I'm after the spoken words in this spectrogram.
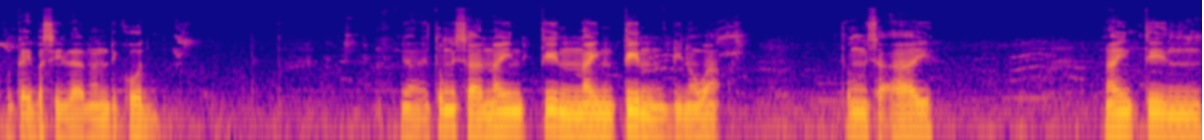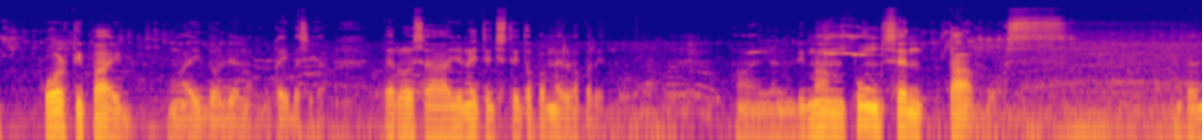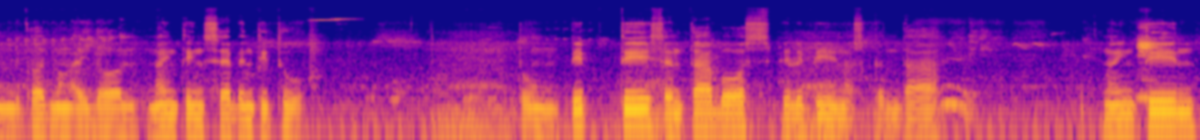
magkaiba sila ng likod. Yan itong isa 1919 ginawa. Itong isa ay 1945 mga idol yan magkaiba siya. Pero sa United States of America pa rin Ayan, limampung centavos. Ang likod mga idol, 1972. Itong 50 centavos Pilipinas. Ganda. 19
